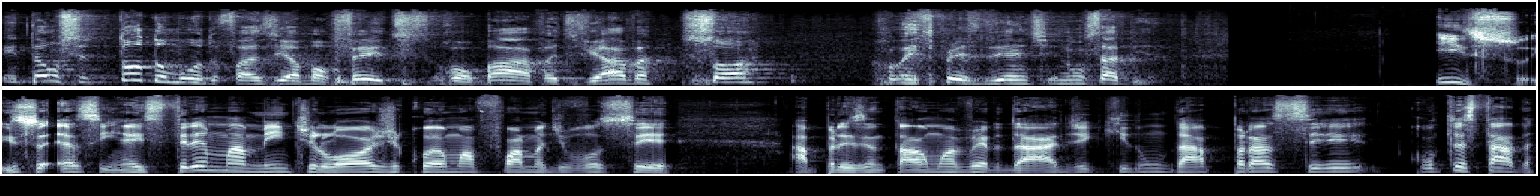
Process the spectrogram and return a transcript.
Então, se todo mundo fazia malfeitos, roubava, desviava, só o ex-presidente não sabia. Isso, isso é assim, é extremamente lógico, é uma forma de você apresentar uma verdade que não dá para ser contestada.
